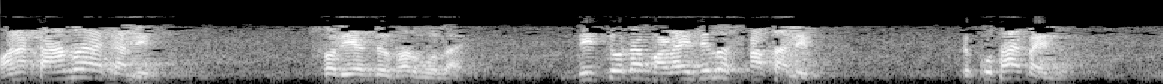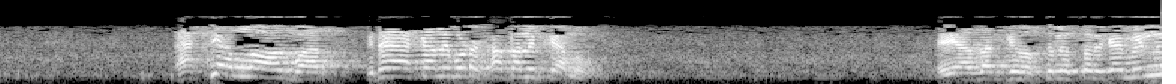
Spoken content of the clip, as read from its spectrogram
মানে টানও একালিপ। শরিয়াতের ফর্মুলায়। দ্বিতীয়টা বাড়াই দিল সাতালিপ। কোথায় পাইল? একই আল্লাহ আকবর। এটা একালিপ ওটা সাতালিপ কেন? এই আজান কি রসুলের তরিকায় মিলল?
